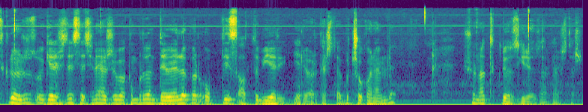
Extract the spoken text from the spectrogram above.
tıklıyoruz. O geliştirici seçeneği açılıyor. Bakın buradan developer optis adlı bir yer geliyor arkadaşlar. Bu çok önemli. Şuna tıklıyoruz giriyoruz arkadaşlar.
